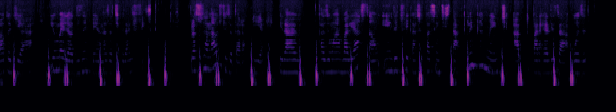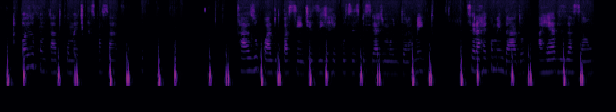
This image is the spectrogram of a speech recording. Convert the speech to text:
falta de ar e o melhor desempenho nas atividades físicas. O profissional de fisioterapia irá fazer uma avaliação e identificar se o paciente está clinicamente apto para realizar o exercício. Após o contato com o médico responsável, caso o quadro do paciente exija recursos especiais de monitoramento, será recomendado a realização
